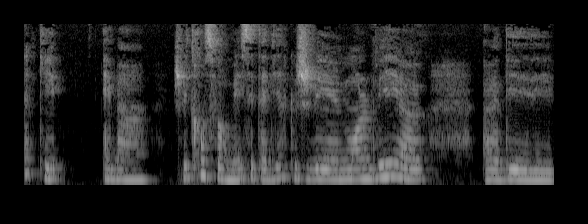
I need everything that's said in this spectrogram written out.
ok, eh ben, je vais transformer, c'est-à-dire que je vais m'enlever euh, euh, des,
